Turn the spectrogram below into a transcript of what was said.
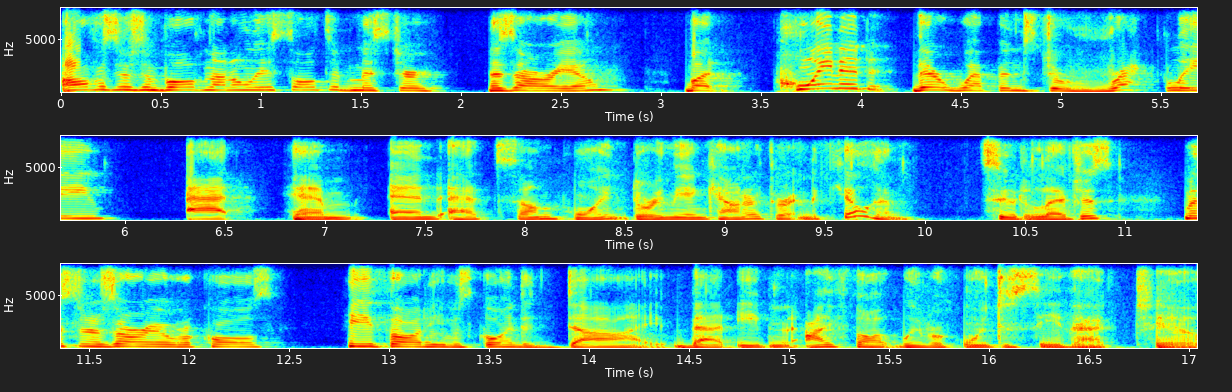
Officers involved not only assaulted Mr. Nazario, but pointed their weapons directly at him and at some point during the encounter threatened to kill him, suit alleges. Mr. Nazario recalls he thought he was going to die that evening. I thought we were going to see that too.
